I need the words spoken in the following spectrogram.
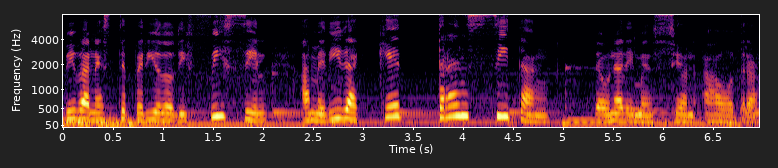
vivan este periodo difícil a medida que transitan de una dimensión a otra.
